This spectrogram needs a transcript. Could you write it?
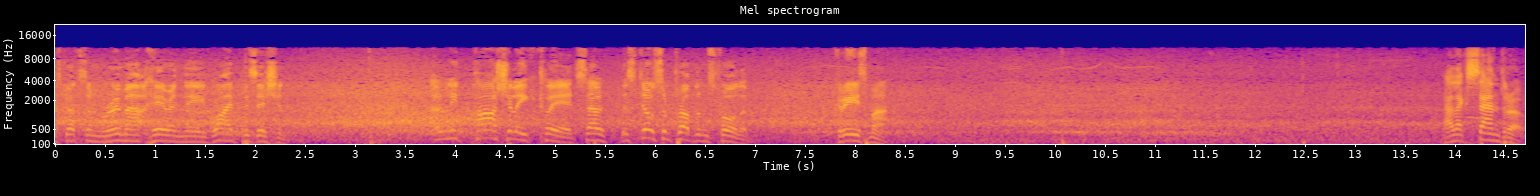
He's got some room out here in the wide position. Only partially cleared, so there's still some problems for them. Griezmann. Alex Sandro.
